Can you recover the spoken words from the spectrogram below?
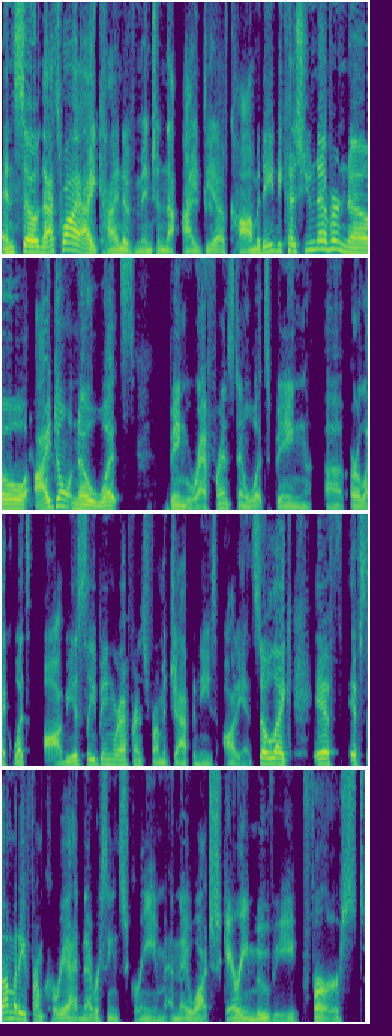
And so that's why I kind of mentioned the idea of comedy because you never know. I don't know what's being referenced and what's being uh, or like what's obviously being referenced from a Japanese audience. So like if if somebody from Korea had never seen Scream and they watch Scary Movie first,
